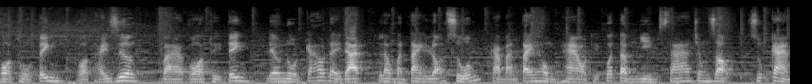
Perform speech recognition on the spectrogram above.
gò thổ tinh, gò thái dương và gò thủy tinh đều nổi cao đầy đặn, lòng bàn tay lõm xuống, cả bàn tay hồng hào thì có tầm nhìn xa trông rộng, dũng cảm,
